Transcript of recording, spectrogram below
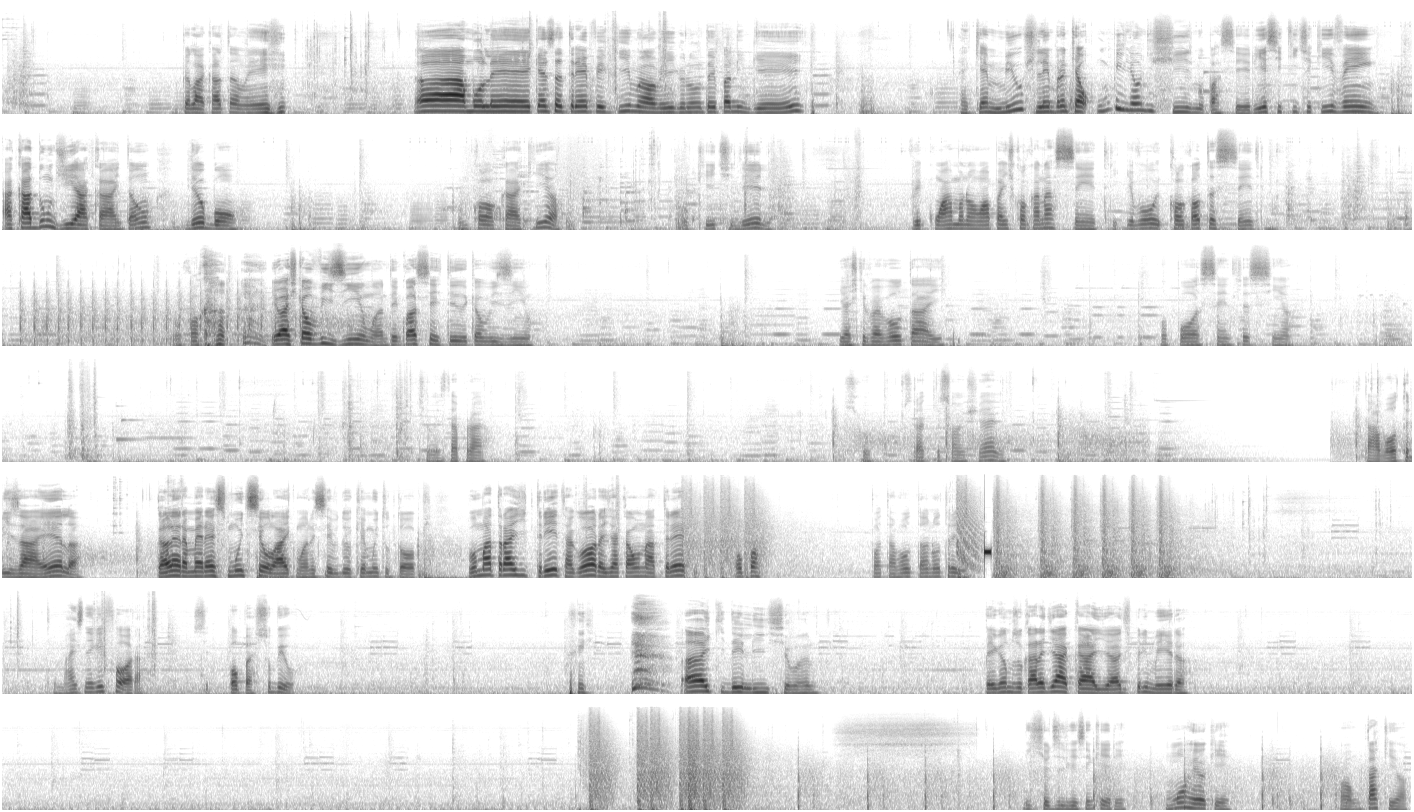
Pela cá também. Ah, moleque, essa trap aqui, meu amigo, não tem pra ninguém, hein? Aqui é mil, lembrando que é um bilhão de X, meu parceiro. E esse kit aqui vem a cada um dia AK, então deu bom. Vamos colocar aqui, ó. O kit dele. Ver com arma normal pra gente colocar na Sentry. Eu vou colocar outra Sentry. Vou colocar... Eu acho que é o vizinho, mano. Tenho quase certeza que é o vizinho. E acho que ele vai voltar aí. Vou pôr a Sentry assim, ó. Deixa eu ver se dá pra Será que o pessoal enxerga? Tá, vou autorizar ela. Galera, merece muito seu like, mano. Esse servidor aqui é muito top. Vamos atrás de treta agora, já caiu na trap. Opa. Opa, tá voltando outra aí. Tem mais ninguém fora. Opa, subiu. Ai, que delícia, mano. Pegamos o cara de AK já de primeira. Vixe, eu desliguei sem querer. Morreu aqui. Ó, um tá aqui, ó.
